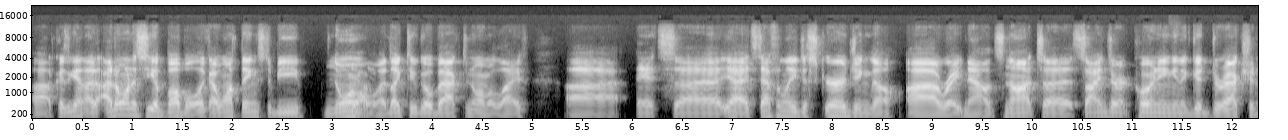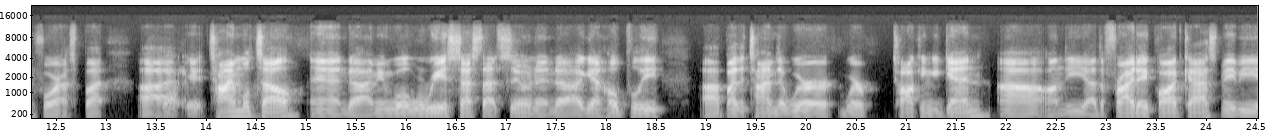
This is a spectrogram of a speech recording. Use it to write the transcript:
Because again, I, I don't want to see a bubble. Like I want things to be normal. I'd like to go back to normal life. Uh, it's uh, yeah, it's definitely discouraging though. Uh, right now, it's not uh, signs aren't pointing in a good direction for us, but. Uh, it, time will tell, and uh, I mean we'll we'll reassess that soon. And uh, again, hopefully, uh, by the time that we're we're talking again uh, on the the Friday podcast, maybe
